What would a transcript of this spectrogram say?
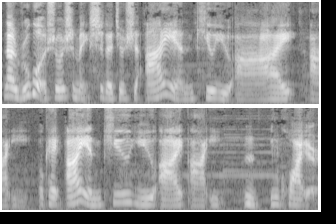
那如果说是美式的就是 i n q u i r e，OK，i n q u i r e，嗯，inquire。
